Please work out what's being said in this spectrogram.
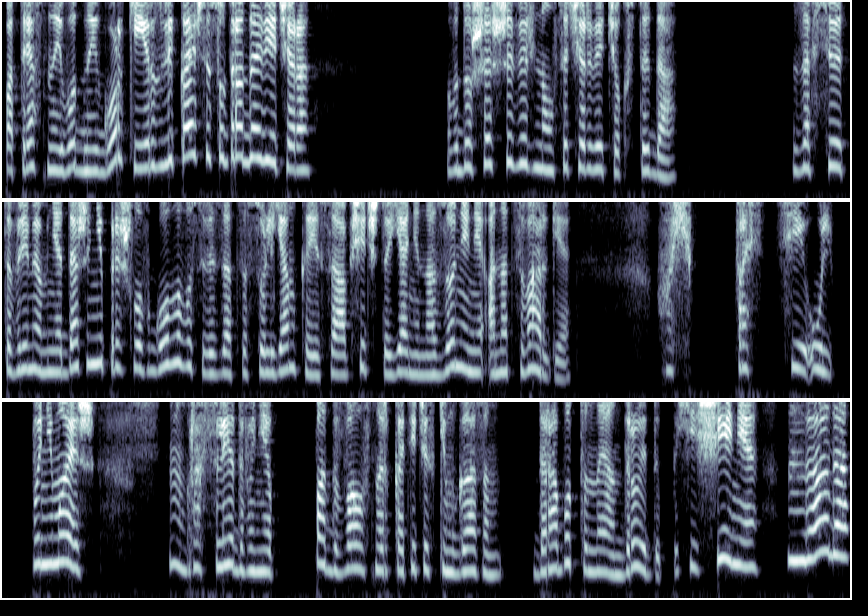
потрясные водные горки и развлекаешься с утра до вечера». В душе шевельнулся червячок стыда. За все это время мне даже не пришло в голову связаться с Ульянкой и сообщить, что я не на Зонине, а на Цварге. Ой, прости, Уль, понимаешь, расследование, подвал с наркотическим газом, доработанные андроиды, похищение. Да-да,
